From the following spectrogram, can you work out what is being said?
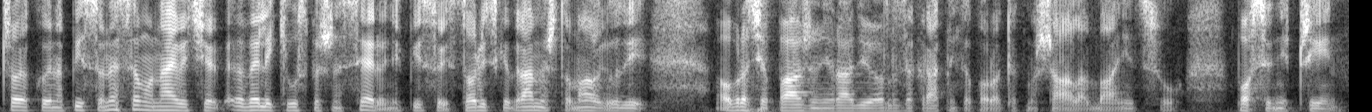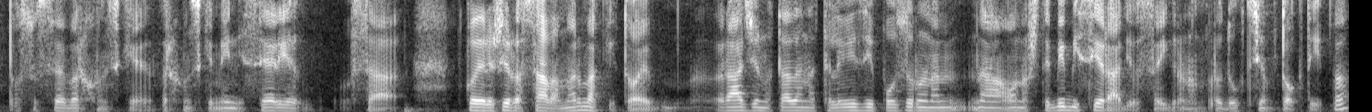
Čovjek koji je napisao ne samo najveće, velike, uspešne serije, on je pisao istorijske drame, što malo ljudi obraća pažnju, on je radio odlazak ratnika, povratak Mašala, Banjicu, Posljednji čin, to su sve vrhunske, vrhunske mini serije sa, koje je režirao Sava Mrmak i to je rađeno tada na televiziji po uzoru na, na ono što je BBC radio sa igranom produkcijom tog tipa. Uh,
